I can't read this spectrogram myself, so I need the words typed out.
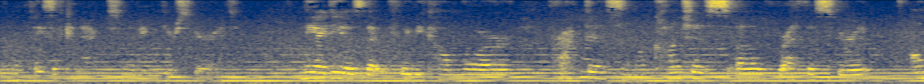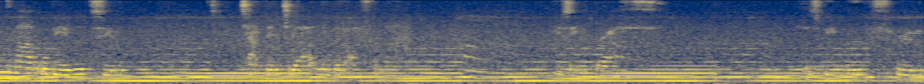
from a place of connect, moving with your spirit. And the idea is that if we become more practice and more conscious of breath as spirit on the mat, we'll be able to tap into that a little bit off the mat, using the breath as we move through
